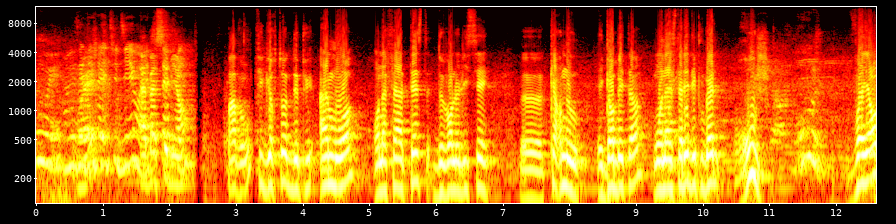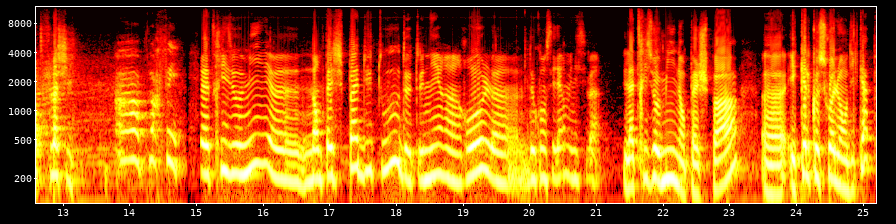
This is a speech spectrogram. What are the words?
Oui, on les a Ouais. déjà étudiées. Ah bah c'est bien. Bravo. Figure-toi que depuis un mois, on a fait un test devant le lycée euh, Carnot et Gambetta où on a installé des poubelles rouges, Rouge. voyantes, flashy. Ah, parfait. La trisomie euh, n'empêche pas du tout de tenir un rôle euh, de conseillère municipale. La trisomie n'empêche pas, euh, et quel que soit le handicap,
